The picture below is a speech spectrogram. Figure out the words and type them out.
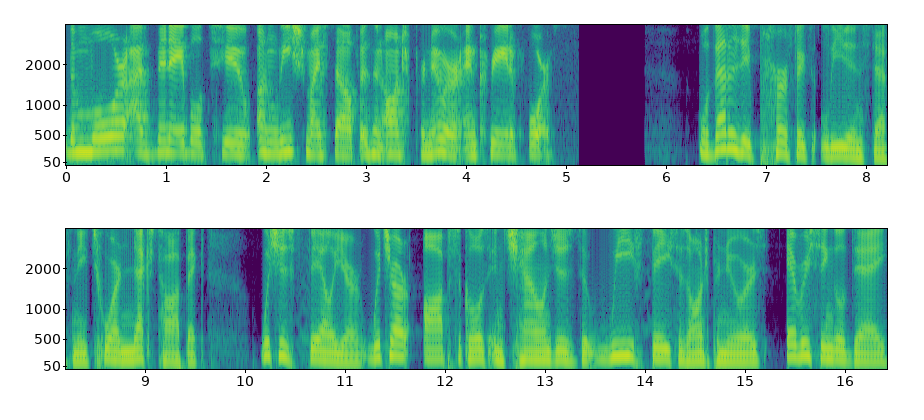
the more i've been able to unleash myself as an entrepreneur and creative force well that is a perfect lead in stephanie to our next topic which is failure, which are obstacles and challenges that we face as entrepreneurs every single day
